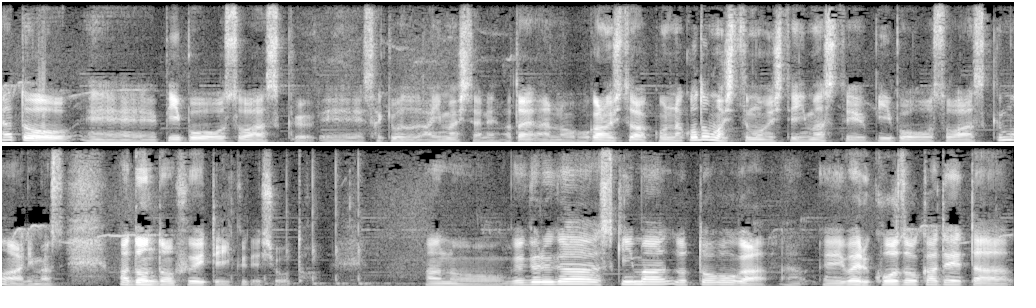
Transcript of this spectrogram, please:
あと、えー、people also ask、えー、先ほどありましたね。また、あの、他の人はこんなことも質問していますという people also ask もあります。まあ、どんどん増えていくでしょうと。あの、Google がスキーマ .o が、いわゆる構造化データ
